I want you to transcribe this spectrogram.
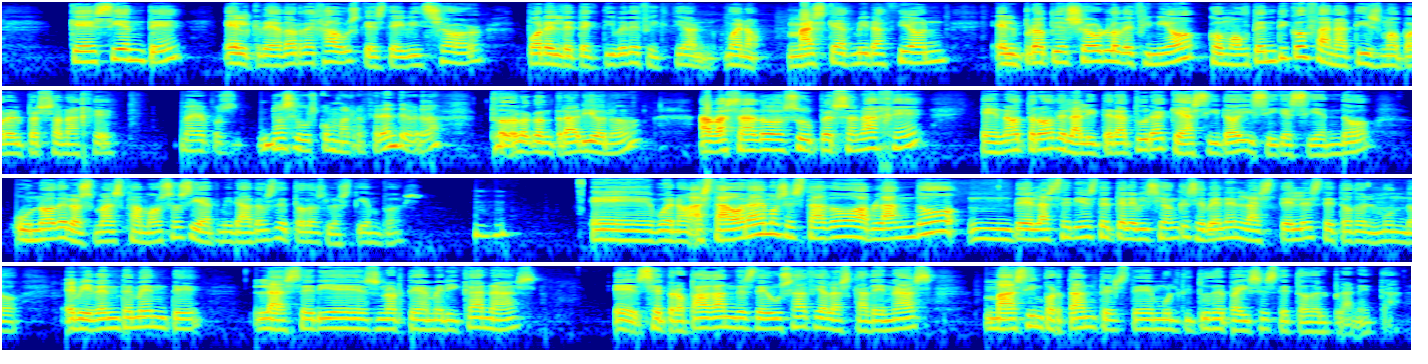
que siente el creador de House, que es David Shore, por el detective de ficción. Bueno, más que admiración, el propio Shore lo definió como auténtico fanatismo por el personaje. Vaya, pues no se buscó un mal referente, ¿verdad? Todo lo contrario, ¿no? Ha basado su personaje en otro de la literatura que ha sido y sigue siendo uno de los más famosos y admirados de todos los tiempos. Eh, bueno, hasta ahora hemos estado hablando mm, de las series de televisión que se ven en las teles de todo el mundo. Evidentemente, las series norteamericanas eh, se propagan desde USA hacia las cadenas más importantes de multitud de países de todo el planeta.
